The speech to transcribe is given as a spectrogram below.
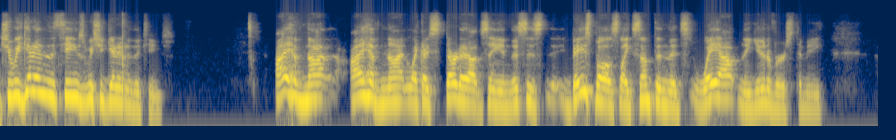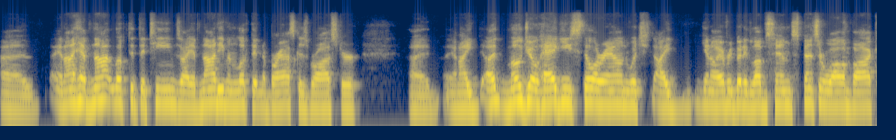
Should we get into the teams? We should get into the teams. I have not, I have not, like I started out saying, this is baseball is like something that's way out in the universe to me. Uh, and I have not looked at the teams. I have not even looked at Nebraska's roster. Uh, and I, uh, Mojo Hagge's still around, which I, you know, everybody loves him. Spencer Schwellenbach.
